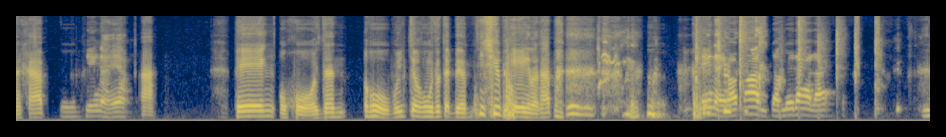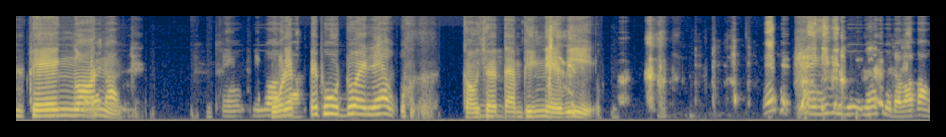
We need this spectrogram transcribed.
นะครับ เพลงไหนอะเพลง โอ้โหนั่นโอ้โหไม่เจอคงสเต็ปเดิมนี่ชื่อเพลงเหรอครับ เพลงไหนวะปั้นจำไม่ได้แล้วเพลงงอนเพลงเพลงงวองนเล็บเหรอไม่พูดด้วยแล้ว ของเชิญแตมพิงเนวี เอ๊ะเพลงนี้มีเยอะสุดเหรอวะปั้น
